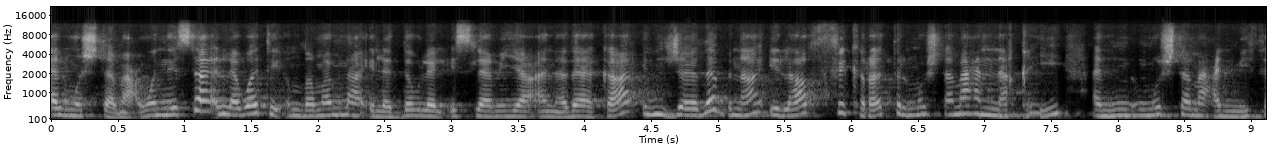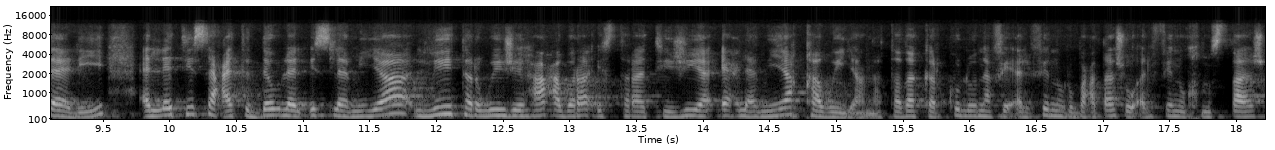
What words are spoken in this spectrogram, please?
المجتمع. والنساء اللواتي انضممنا إلى الدولة الإسلامية آنذاك هناك انجذبنا إلى فكرة المجتمع النقي المجتمع المثالي التي سعت الدولة الإسلامية لترويجها عبر استراتيجية إعلامية قوية. نتذكر كلنا في 2014 و2015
